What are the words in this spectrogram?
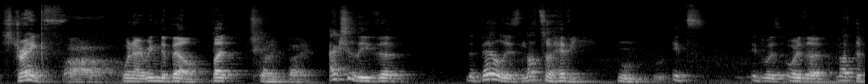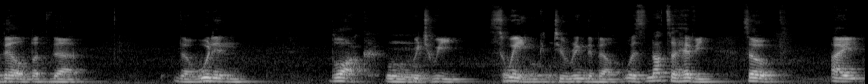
strength wow. when I ring the bell. But actually, the the bell is not so heavy. Mm. It's it was or the not the bell but the the wooden block which we swing to ring the bell was not so heavy. So I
